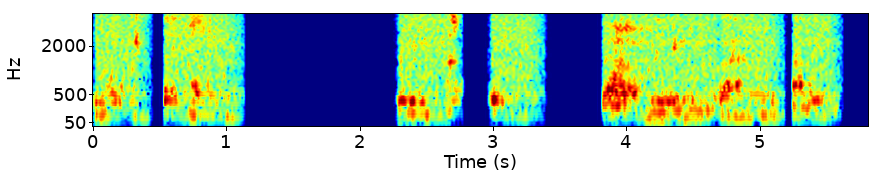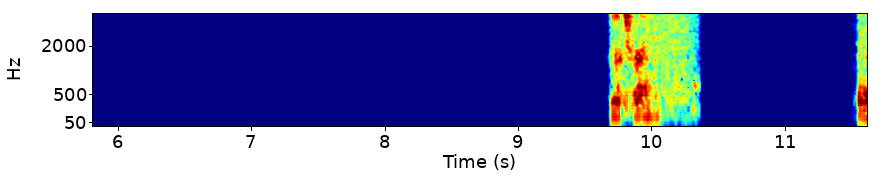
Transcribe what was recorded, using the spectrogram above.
Your turn. Yeah.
